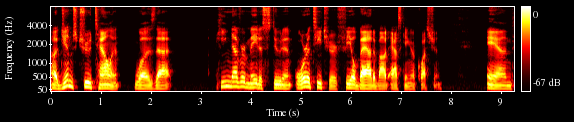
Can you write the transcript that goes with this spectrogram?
uh, Jim's true talent was that he never made a student or a teacher feel bad about asking a question. And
